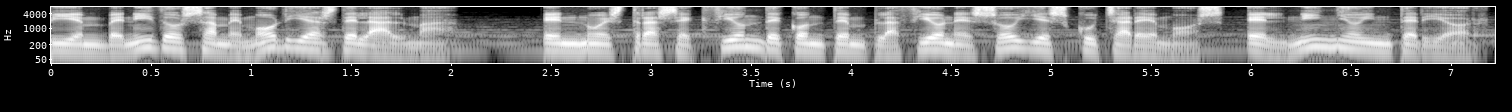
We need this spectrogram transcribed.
Bienvenidos a Memorias del Alma. En nuestra sección de contemplaciones hoy escucharemos El niño interior.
